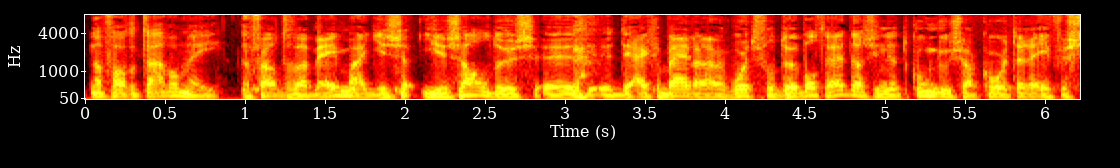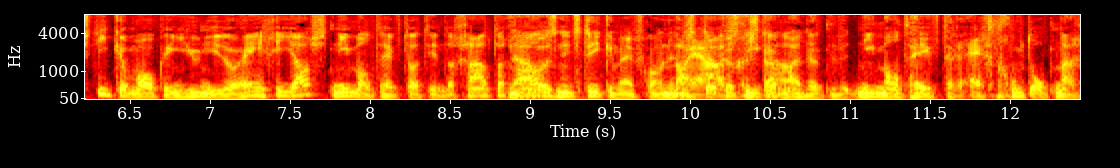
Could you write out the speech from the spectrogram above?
dan valt het daar wel mee. Dan valt het wel mee, maar je, je zal dus... Uh, de, de, eigen bijdrage wordt verdubbeld. Hè? Dat is in het Koendersakkoord er even stiekem ook in juni doorheen gejast. Niemand heeft dat in de gaten gehad. Nou, dat is niet stiekem, heeft gewoon in nou de ja, stukken stiekem, gestaan. Maar dat, niemand heeft er echt goed op naar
